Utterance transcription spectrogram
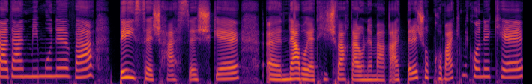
بدن میمونه و بیسش هستش که نباید هیچ وقت درون مقعد بره چون کمک می‌کنه که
